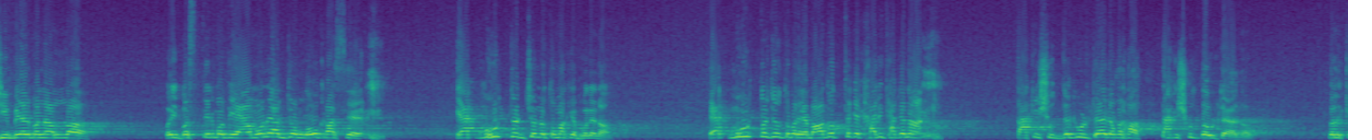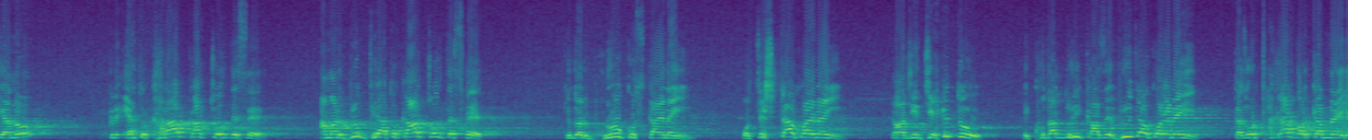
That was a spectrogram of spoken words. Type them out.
জিব্রাইল বলেন আল্লাহ, ওই বস্তির মধ্যে এমন একজন লোক আছে, এক মুহূর্তের জন্য তোমাকে বলে না এক মুহূর্তের জন্য তোমার এবাদত থেকে খালি থাকে না, তাকে শুদ্ধকে উল্টায় দাও হ্যাঁ তাকে শুদ্ধ উল্টায় দাও। বলে, কেন? এত খারাপ কাজ চলতেছে, আমার বিরুদ্ধে এত কাজ চলতেছে, কিন্তু ওর ভুরু কুসকায় নাই, ও চেষ্টাও করে নাই। কাজে যেহেতু এই ক্ষুদাদ্রোহী কাজের বিরোধিতাও করে নাই, কাজ ওর থাকার দরকার নাই,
